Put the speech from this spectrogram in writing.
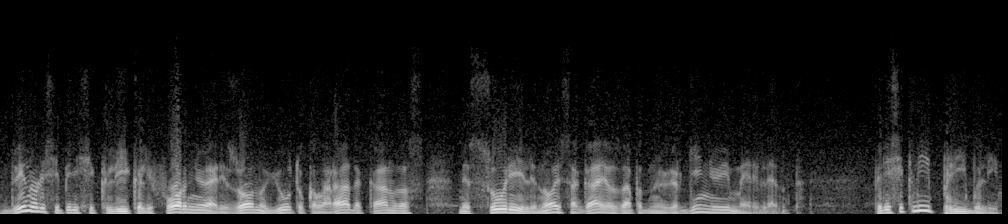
Двинулись и пересекли Калифорнию, Аризону, Юту, Колорадо, Канзас, Миссури, Иллинойс, Огайо, Западную Виргинию и Мэриленд. Пересекли и прибыли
